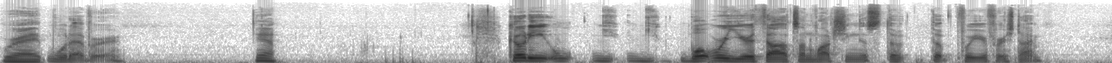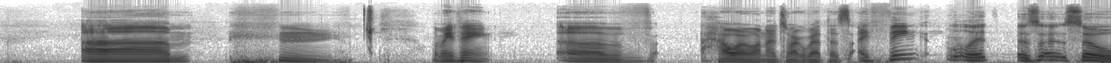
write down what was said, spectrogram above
right. whatever. Yeah. Cody, w- y- y- what were your thoughts on watching this the, the, for your first time? Um, hmm. Let me think of how I want to talk about this. I think let, so, so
